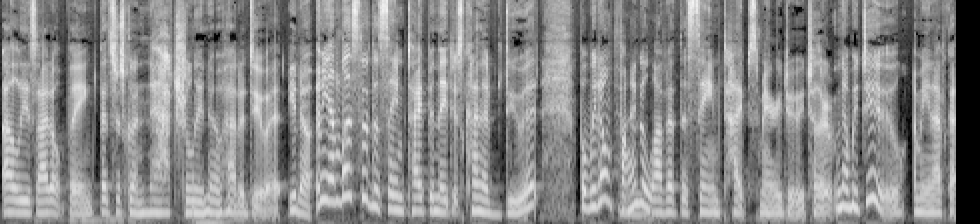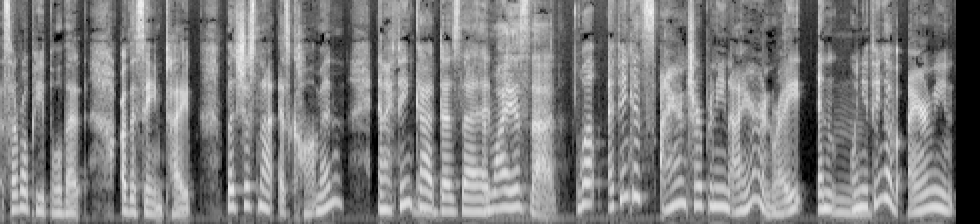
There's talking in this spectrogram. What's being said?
at least I don't think, that's just going to naturally know how to do it. You know, I mean, unless they're the same type and they just kind of do it, but we don't find mm-hmm. a lot of the same types married to each other. Now, we do. I mean, I've got several people that are the same type, but it's just not as common. And I think God does that. And why is that? Well, I think it's iron sharpening iron, right? And mm. when you mm. think of ironing,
